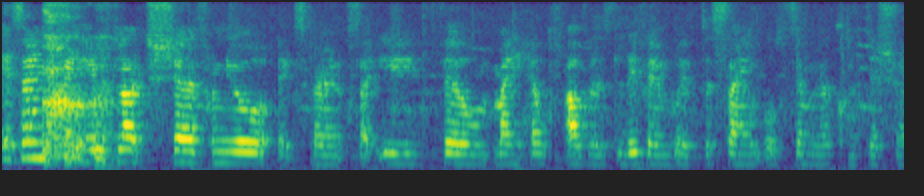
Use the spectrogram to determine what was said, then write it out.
is there anything you would like to share from your experience that you feel may help others living with the same or similar condition?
